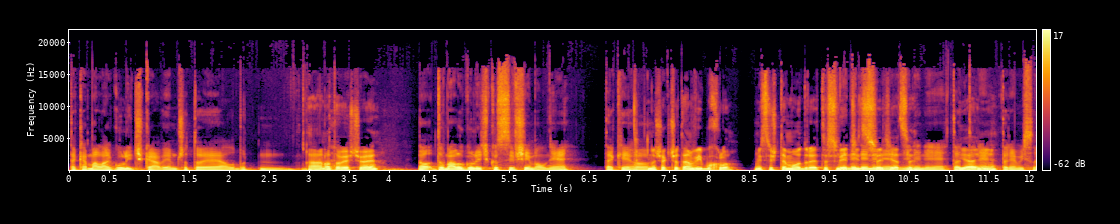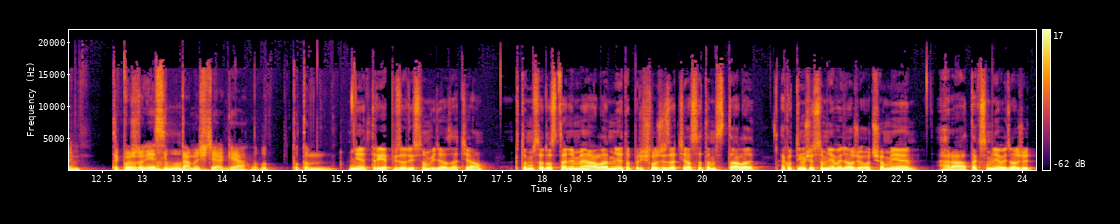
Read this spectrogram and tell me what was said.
taká malá gulička, viem, čo to je, alebo... Áno, to vieš, čo je? No, tú malú guličku si všimol, nie? Takého... No však čo tam vybuchlo? Myslíš to modré, to svietiť, nie, nie, nie, svietiace? Nie, nie, nie, nie. To, ja, to, nie, to nemyslím. Tak možno nie si uh-huh. tam ešte, ak ja, lebo potom... Nie, tri epizódy som videl zatiaľ. K tomu sa dostaneme, ale mne to prišlo, že zatiaľ sa tam stále... Ako tým, že som nevedel, že o čom je hra, tak som nevedel, že,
